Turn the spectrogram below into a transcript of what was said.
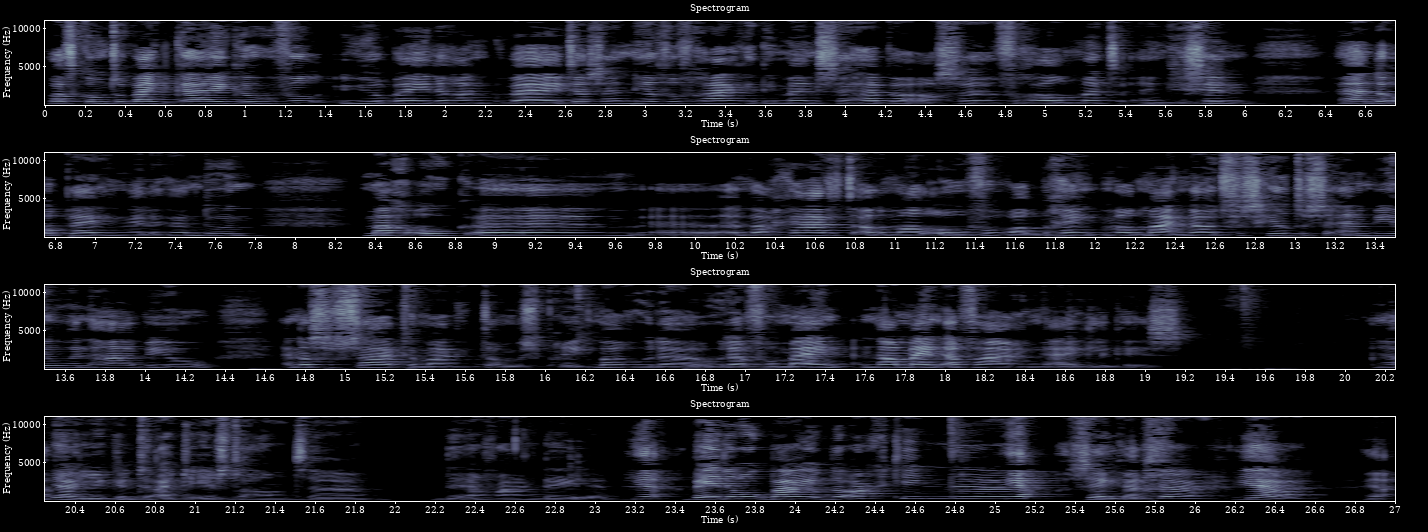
wat komt erbij kijken? Hoeveel uur ben je eraan kwijt? Er zijn heel veel vragen die mensen hebben als ze vooral met een gezin hè, de opleiding willen gaan doen. Maar ook uh, waar gaat het allemaal over? Wat, brengt, wat maakt nou het verschil tussen MBO en HBO? En dat soort zaken maak ik dan bespreekbaar, hoe dat, hoe dat voor mijn, naar mijn ervaring eigenlijk is. Ja, je kunt uit de eerste hand uh, de ervaring delen. Ja. Ben je er ook bij op de 18e? Ja, zeker. Ja? ja?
